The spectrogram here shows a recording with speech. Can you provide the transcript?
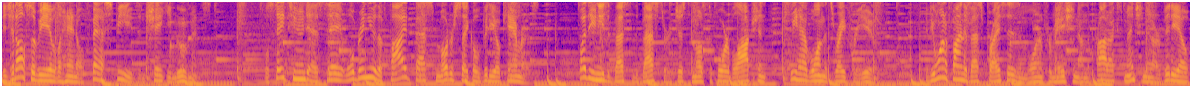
It should also be able to handle fast speeds and shaky movements. Well, stay tuned as today we'll bring you the 5 best motorcycle video cameras. Whether you need the best of the best or just the most affordable option, we have one that's right for you. If you want to find the best prices and more information on the products mentioned in our video,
